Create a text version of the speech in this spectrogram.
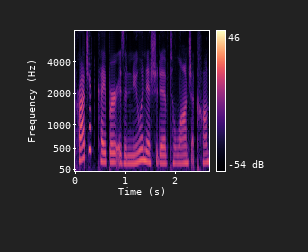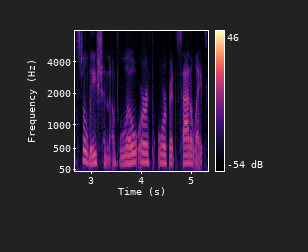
Project Kuiper is a new initiative to launch a constellation of low Earth orbit satellites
